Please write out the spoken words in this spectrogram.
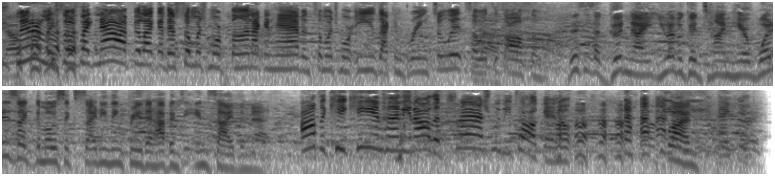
Yeah, no. literally. So it's like now I feel like there's so much more fun I can have and so much more ease I can bring to it. So it's, it's awesome. This is a good night. You have a good time here. What is like the most exciting thing for you that happens inside the Met? All the kiki and honey and all the trash we be talking. Fun. Thank you.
